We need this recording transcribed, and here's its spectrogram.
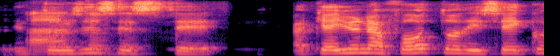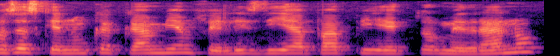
entonces, entonces- este, aquí hay una foto, dice, hay cosas que nunca cambian. Feliz día, papi, Héctor Medrano.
